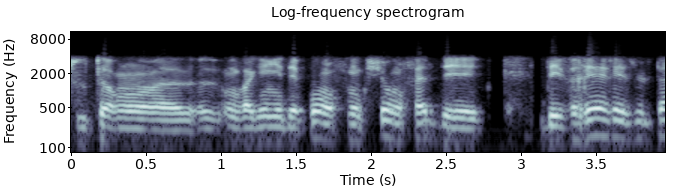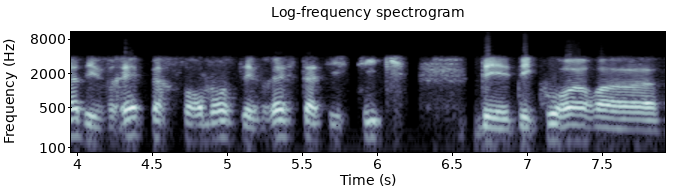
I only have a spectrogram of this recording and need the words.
tout en on va gagner des points en fonction en fait des des vrais résultats, des vraies performances, des vraies statistiques des, des coureurs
